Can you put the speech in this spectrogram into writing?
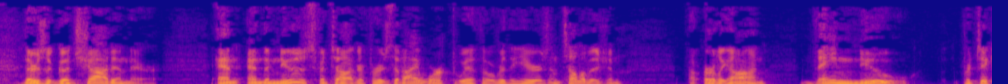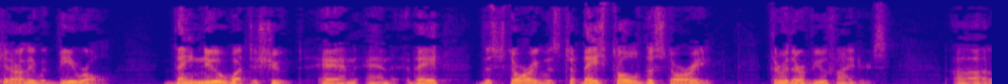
there's a good shot in there. And and the news photographers that I worked with over the years in television uh, early on, they knew, particularly with B-roll, they knew what to shoot, and and they the story was t- they told the story through their viewfinders, uh,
